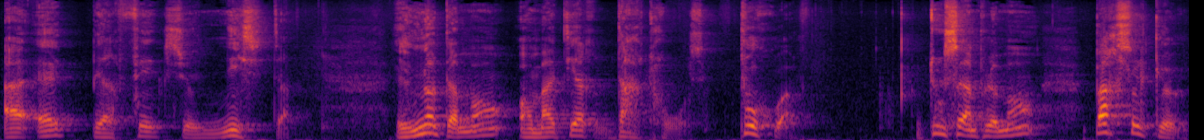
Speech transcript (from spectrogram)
à être perfectionniste, et notamment en matière d'arthrose. Pourquoi? Tout simplement parce que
